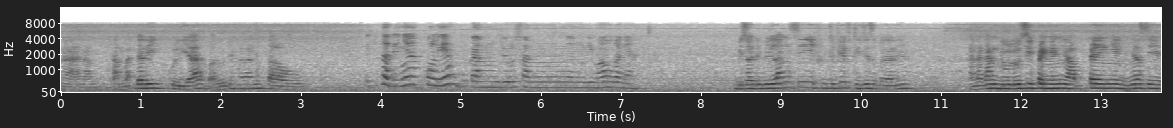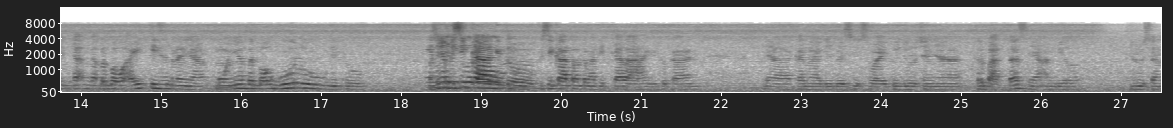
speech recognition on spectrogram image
Nah tamat dari kuliah baru dia merantau Itu tadinya kuliah bukan jurusan yang dimau kan ya? Bisa dibilang sih 50-50 sih sebenarnya. Karena kan dulu sih pengennya pengennya sih nggak nggak berbau IT sebenarnya. Maunya berbau guru gitu. Maksudnya fisika guru. gitu fisika atau matematika lah gitu kan. Ya karena di beasiswa itu jurusannya terbatas ya ambil jurusan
